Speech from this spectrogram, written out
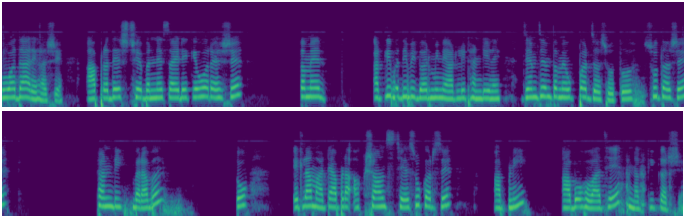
વધારે હશે. આ પ્રદેશ છે, બંને સાઈડે કેવો રહેશે? તમે આટલી બધી બી ગરમી ને, આટલી ઠંડી નહીં જેમ જેમ તમે ઉપર જશો, તો શું થશે? ઠંડી, બરાબર? તો એટલા માટે આપણા અક્ષાંશ છે શું કરશે? આપણી આબોહવા છે નક્કી કરશે.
